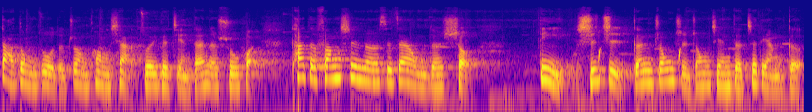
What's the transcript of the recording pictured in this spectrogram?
大动作的状况下做一个简单的舒缓。它的方式呢是在我们的手第食指跟中指中间的这两个。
